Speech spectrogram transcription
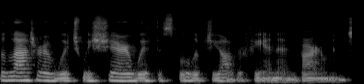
the latter of which we share with the School of Geography and Environment.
